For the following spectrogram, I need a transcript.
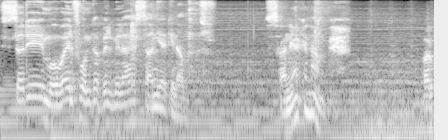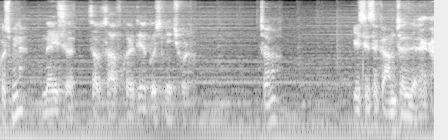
सर ये मोबाइल फ़ोन का बिल मिला है सानिया के नाम पर। सानिया के नाम पे? और कुछ मिला? नहीं सर सब साफ़ कर दिया कुछ नहीं छोड़ा। चलो इसी से काम चल जाएगा।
